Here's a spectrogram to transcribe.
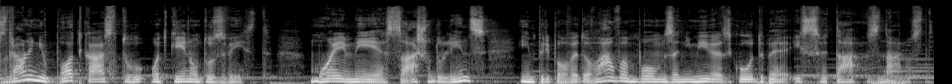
Pozdravljeni v podkastu Od genov do zvest. Moje ime je Sašo Dolinc in pripovedoval vam bom zanimive zgodbe iz sveta znanosti.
